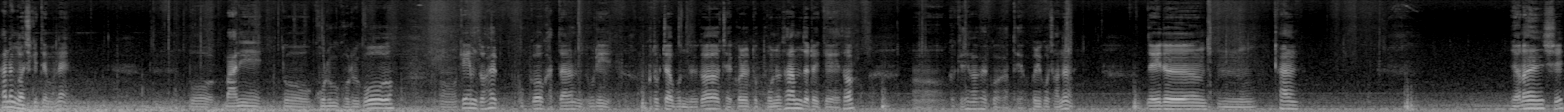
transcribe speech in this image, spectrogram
하는 것이기 때문에 음, 뭐 많이 또 고르고 고르고 어, 게임도 할 것 같다는 우리 구독자분들과 제 거를 또 보는 사람들에 대해서 어, 그렇게 생각할 것 같아요. 그리고 저는 내일은 음, 한 11시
